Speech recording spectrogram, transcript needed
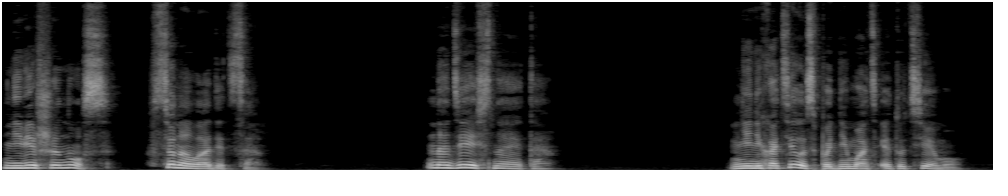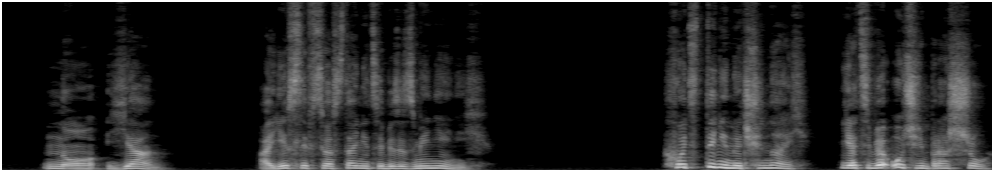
«Не вешай нос, все наладится». «Надеюсь на это». Мне не хотелось поднимать эту тему, но, Ян, а если все останется без изменений? «Хоть ты не начинай, я тебя очень прошу»,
